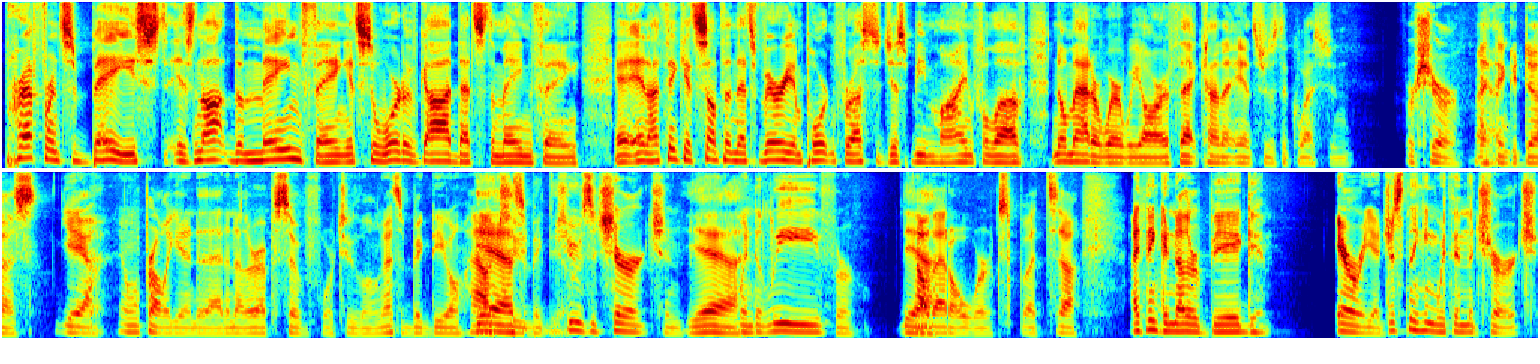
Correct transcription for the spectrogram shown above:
preference based is not the main thing it's the word of god that's the main thing and, and i think it's something that's very important for us to just be mindful of no matter where we are if that kind of answers the question For sure. I think it does. Yeah. And we'll probably get into that another episode before too long. That's a big deal. How Yeah, to that's a big deal. choose a church and yeah when to leave or yeah how that all works. But uh, I think another big area, just thinking within the church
